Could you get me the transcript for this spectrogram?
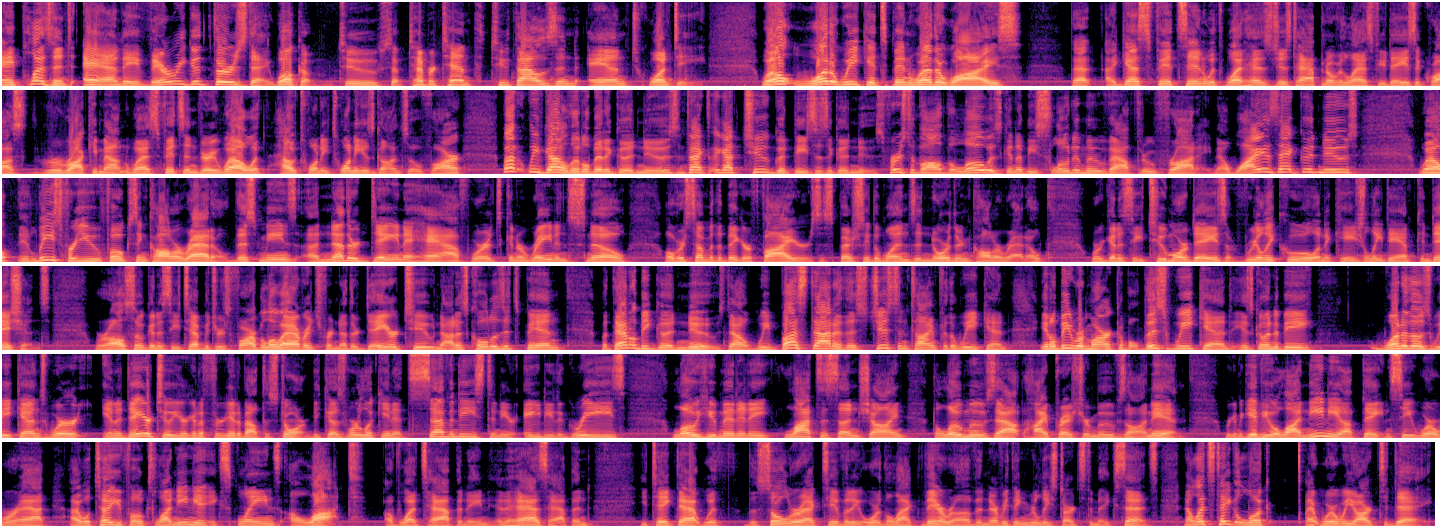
A pleasant and a very good Thursday. Welcome to September 10th, 2020. Well, what a week it's been weather wise. That, I guess, fits in with what has just happened over the last few days across the Rocky Mountain West. Fits in very well with how 2020 has gone so far. But we've got a little bit of good news. In fact, I got two good pieces of good news. First of all, the low is going to be slow to move out through Friday. Now, why is that good news? Well, at least for you folks in Colorado, this means another day and a half where it's going to rain and snow over some of the bigger fires, especially the ones in northern Colorado. We're going to see two more days of really cool and occasionally damp conditions. We're also going to see temperatures far below average for another day or two, not as cold as it's been, but that'll be good news. Now, we bust out of this just in time for the weekend. It'll be remarkable. This weekend is going to be one of those weekends where in a day or two you're going to forget about the storm because we're looking at 70s to near 80 degrees, low humidity, lots of sunshine. The low moves out, high pressure moves on in. We're going to give you a La Nina update and see where we're at. I will tell you, folks, La Nina explains a lot of what's happening, and it has happened. You take that with the solar activity or the lack thereof, and everything really starts to make sense. Now, let's take a look at where we are today.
